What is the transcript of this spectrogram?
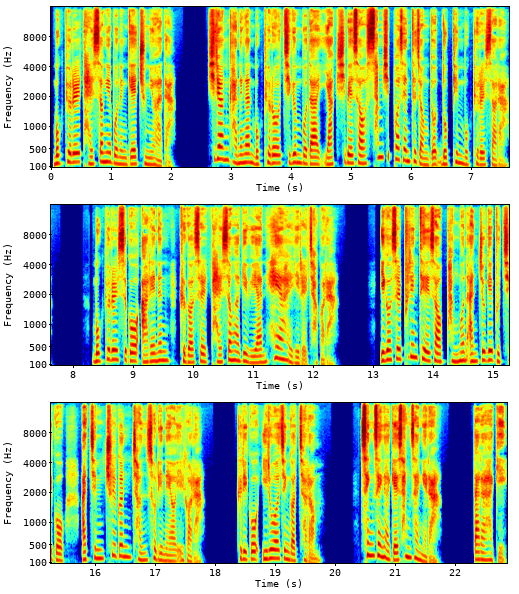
목표를 달성해 보는 게 중요하다. 실현 가능한 목표로 지금보다 약 10에서 30% 정도 높인 목표를 써라. 목표를 쓰고 아래는 그것을 달성하기 위한 해야 할 일을 적어라. 이것을 프린트해서 방문 안쪽에 붙이고 아침 출근 전 소리내어 읽어라. 그리고 이루어진 것처럼 생생하게 상상해라. 따라하기.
